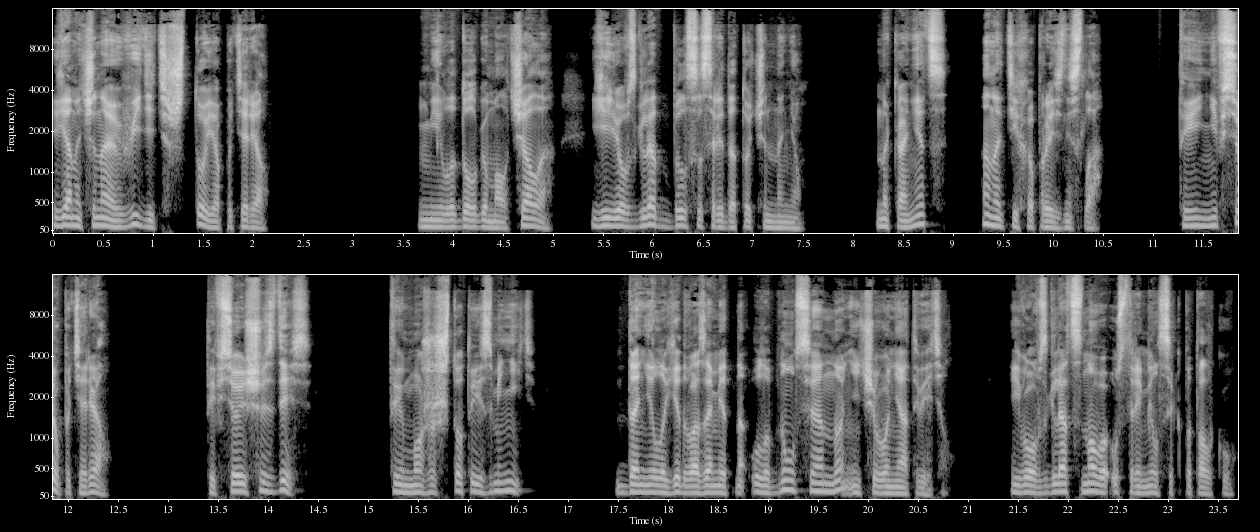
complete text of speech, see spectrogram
я начинаю видеть, что я потерял. Мила долго молчала, ее взгляд был сосредоточен на нем. Наконец, она тихо произнесла. «Ты не все потерял. Ты все еще здесь. Ты можешь что-то изменить». Данила едва заметно улыбнулся, но ничего не ответил. Его взгляд снова устремился к потолку.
